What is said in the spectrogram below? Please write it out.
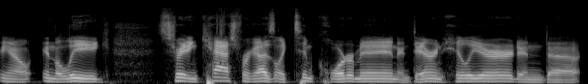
you know, in the league, trading cash for guys like Tim Quarterman and Darren Hilliard and uh,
